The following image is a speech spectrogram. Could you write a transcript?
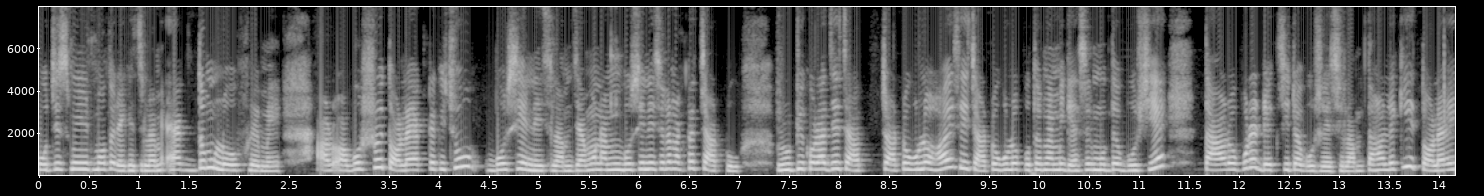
পঁচিশ মিনিট মতো রেখেছিলাম, একদম লো ফ্লেমে আর অবশ্যই তলায় একটা কিছু বসিয়ে নিয়েছিলাম, যেমন আমি বসিয়ে নিয়েছিলাম একটা চাটু। রুটি করা যে চাটুগুলো হয়, সেই চাটুগুলো প্রথমে আমি গ্যাসের মধ্যে বসিয়ে তার উপরে ডেকচিটা বসিয়েছিলাম। তাহলে কি তলায়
